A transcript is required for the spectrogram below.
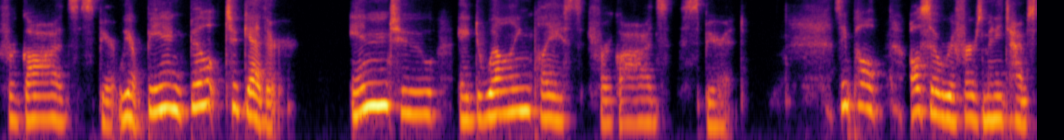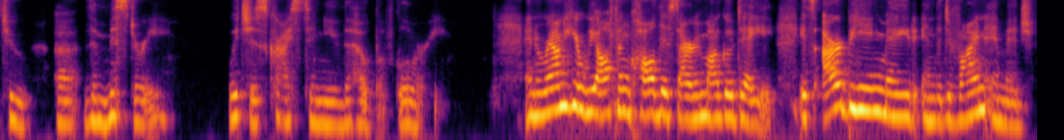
for God's Spirit. We are being built together into a dwelling place for God's Spirit. St. Paul also refers many times to uh, the mystery, which is Christ in you, the hope of glory. And around here, we often call this our imago Dei. It's our being made in the divine image,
